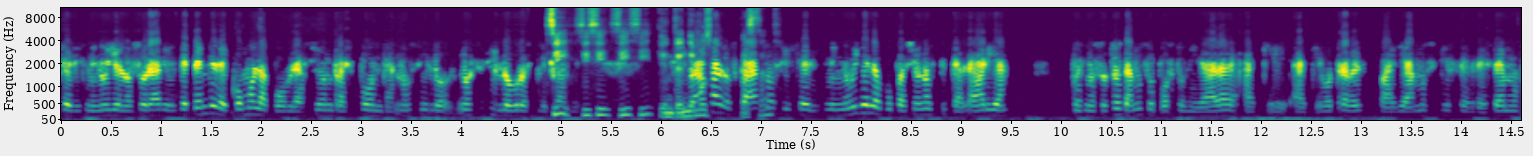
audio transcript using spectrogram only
se disminuyen los horarios. Depende de cómo la población responda no si lo no sé si logro explicar sí sí sí sí entendemos si los casos si se disminuye la ocupación hospitalaria pues nosotros damos oportunidad a, que a que otra vez vayamos y regresemos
